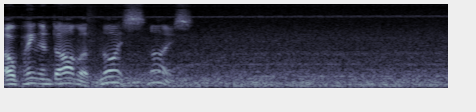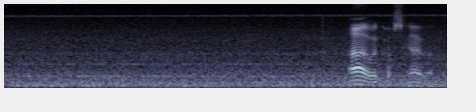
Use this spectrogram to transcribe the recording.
Oh, Paint and Dartmouth. Nice, nice. Oh, we're crossing over.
